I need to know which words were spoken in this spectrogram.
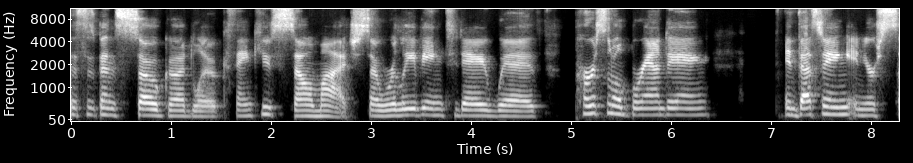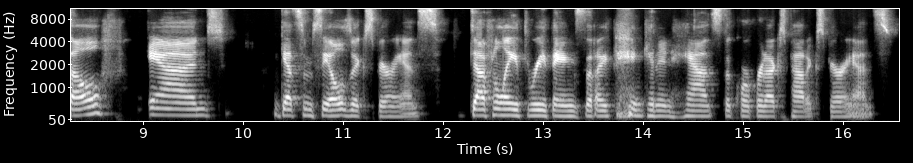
this has been so good, Luke. Thank you so much. So, we're leaving today with personal branding, investing in yourself, and get some sales experience. Definitely three things that I think can enhance the corporate expat experience.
